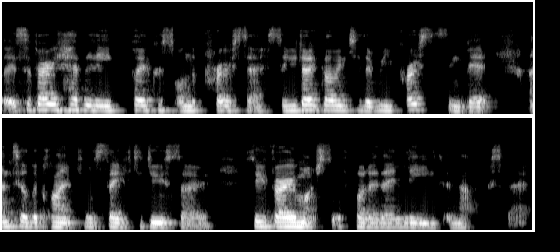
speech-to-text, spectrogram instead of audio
it's a very heavily focused on the process. So you don't go into the reprocessing bit until the client feels safe to do so. So you very much sort of follow their lead in that respect.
